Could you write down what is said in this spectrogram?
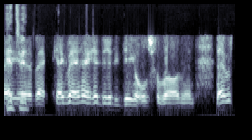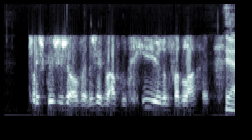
Wij, wij, kijk, wij herinneren die dingen ons gewoon. En daar hebben we discussies over. En daar zitten we af en toe gierend van lachen. Ja.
